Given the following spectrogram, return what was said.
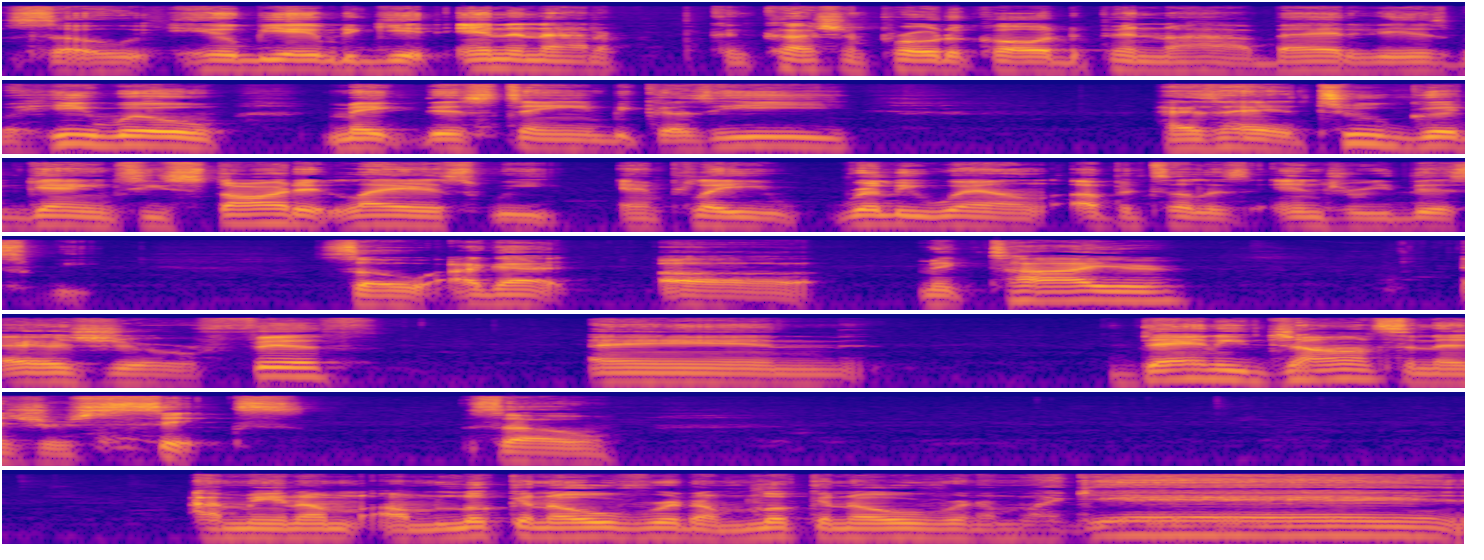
So he'll be able to get in and out of concussion protocol depending on how bad it is. But he will make this team because he has had two good games. He started last week and played really well up until his injury this week. So I got uh McTyer as your fifth and Danny Johnson as your sixth. So I mean, I'm I'm looking over it. I'm looking over it. I'm like, yeah,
